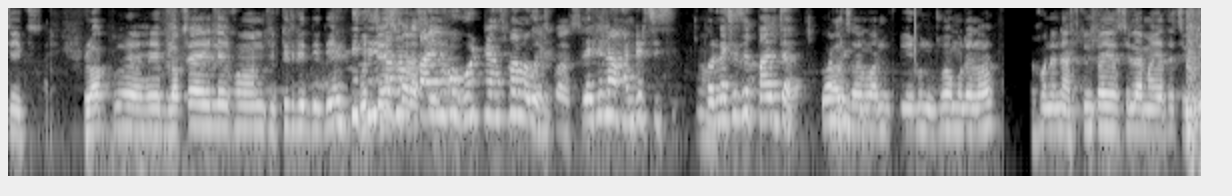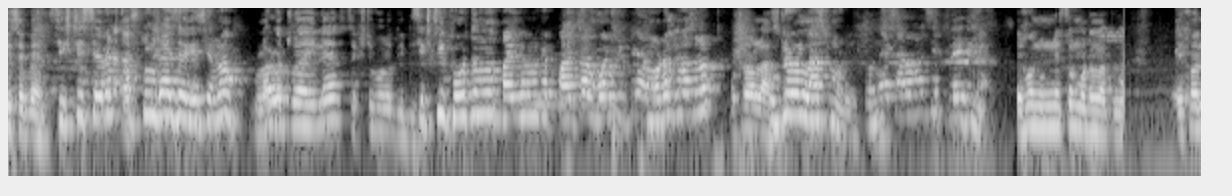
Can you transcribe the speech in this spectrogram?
ছিক্স ব্লক সেই ব্লক চাই আহিলে এখন ফিফটি থ্ৰীত দি দিম fifty with three transfer thousand পাই আছে। ল'ব উইথ ট্ৰেন্সফাৰ লগতে Transfer আছে। প্লেটিনা হাণ্ড্ৰেড চি চি তো নেক্সট আছে পালচাৰ পালচাৰ ওৱান ফিফটি এখন ওঠৰ মডেল হয়। এখন আস্কিং প্ৰাইচ আছিলে আমাৰ ইয়াতে sixty seven sixty seven asking price হৈ গৈছে ন? ব্লকত আহিলে ছিক্সটি দি দিম। Sixty four Pulsar one fifty model কিমান ওঠৰ লাষ্ট ওঠৰৰ লাষ্ট মডেল তো নেক্সট আৰু আছে প্লেটিনা এইখন ঊনৈছৰ মডেল হয় এইখন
